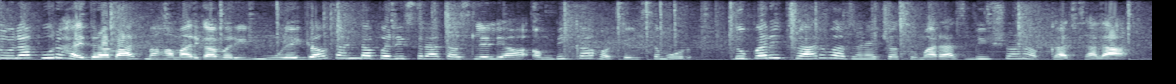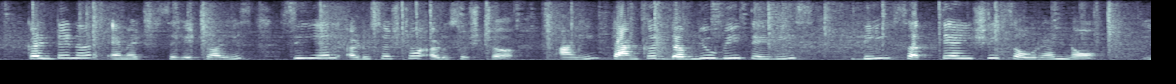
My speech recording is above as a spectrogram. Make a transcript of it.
सोलापूर हैदराबाद महामार्गावरील मुळेगाव तांडा परिसरात असलेल्या अंबिका हॉटेलसमोर दुपारी चार वाजण्याच्या सुमारास भीषण अपघात झाला. कंटेनर एम एच सेहेचाळीस सी एल अडुसष्ट अडुसष्ट आणि टँकर डब्ल्यू बी तेवीस डी सत्याऐंशी चौऱ्याण्णव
